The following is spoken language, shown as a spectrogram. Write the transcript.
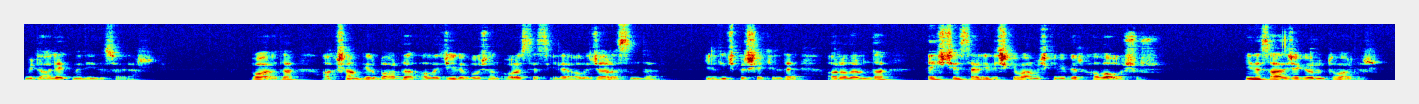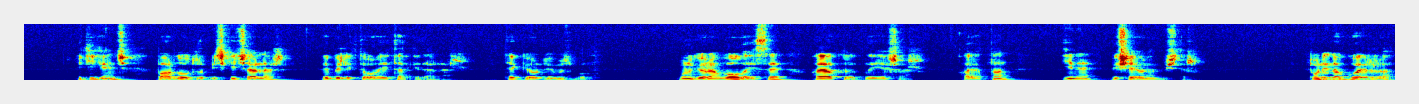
müdahale etmediğini söyler. Bu arada akşam bir barda alıcı ile buluşan Orestes ile alıcı arasında ilginç bir şekilde aralarında eşcinsel ilişki varmış gibi bir hava oluşur. Yine sadece görüntü vardır. İki genç barda oturup içki içerler ve birlikte orayı terk ederler. Tek gördüğümüz bu. Bunu gören Vola ise hayal kırıklığı yaşar. Hayattan yine bir şey öğrenmiştir. Tonino Guerra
